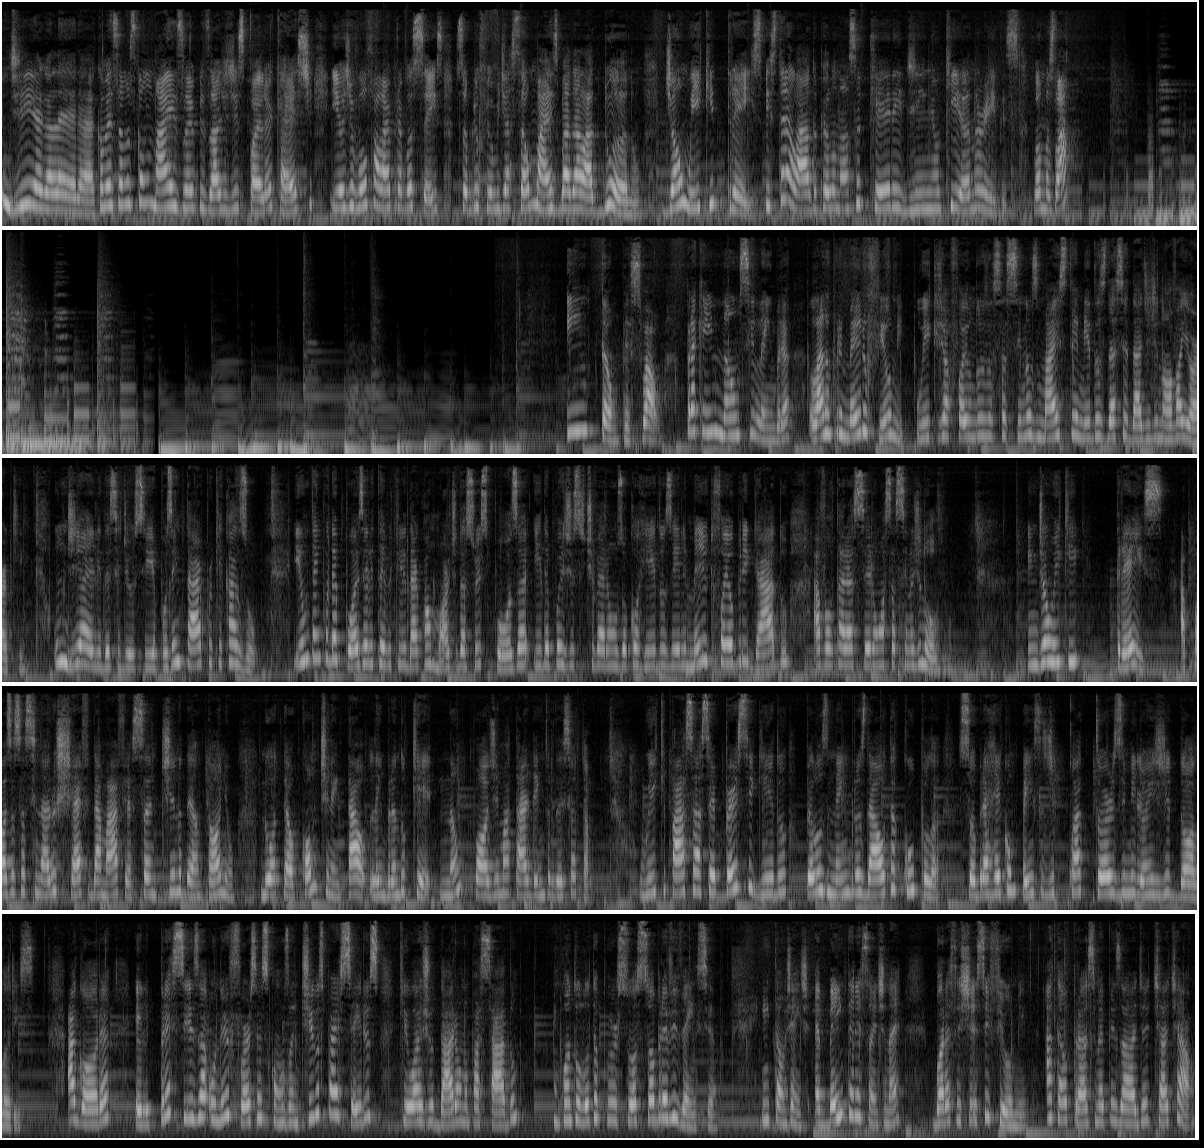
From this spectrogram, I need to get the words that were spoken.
Bom dia, galera! Começamos com mais um episódio de Spoilercast e hoje eu vou falar para vocês sobre o filme de ação mais badalado do ano, John Wick 3, estrelado pelo nosso queridinho Keanu Reeves. Vamos lá? Então, pessoal, para quem não se lembra, lá no primeiro filme, Wick já foi um dos assassinos mais temidos da cidade de Nova York. Um dia ele decidiu se aposentar porque casou. E um tempo depois ele teve que lidar com a morte da sua esposa e depois disso tiveram os ocorridos e ele meio que foi obrigado a voltar a ser um assassino de novo. Em John Wick 3, após assassinar o chefe da máfia Santino De Antonio no Hotel Continental, lembrando que não pode matar dentro desse hotel. Wick passa a ser perseguido pelos membros da alta cúpula sobre a recompensa de 14 milhões de dólares. Agora, ele precisa unir forças com os antigos parceiros que o ajudaram no passado, enquanto luta por sua sobrevivência. Então, gente, é bem interessante, né? Bora assistir esse filme. Até o próximo episódio. Tchau, tchau.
